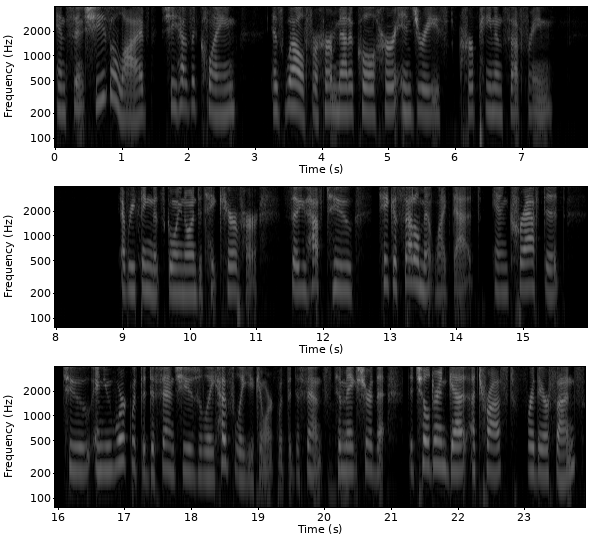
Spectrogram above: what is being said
and since she's alive, she has a claim as well for her medical, her injuries, her pain and suffering, everything that's going on to take care of her. So you have to take a settlement like that and craft it to, and you work with the defense usually. Hopefully, you can work with the defense okay. to make sure that the children get a trust for their funds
